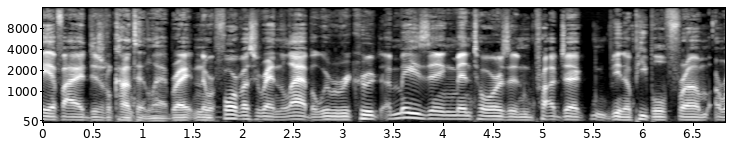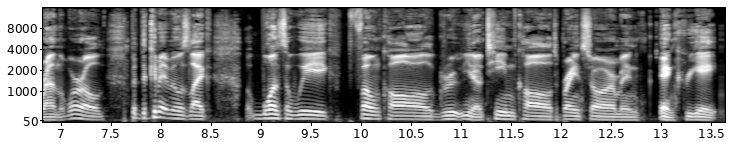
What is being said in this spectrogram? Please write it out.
AFI Digital Content Lab, right? And there were four of us who ran the lab, but we would recruit amazing mentors and project, you know, people from around the world. But the commitment was like once a week, phone call, group, you know, team call to brainstorm and and create,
